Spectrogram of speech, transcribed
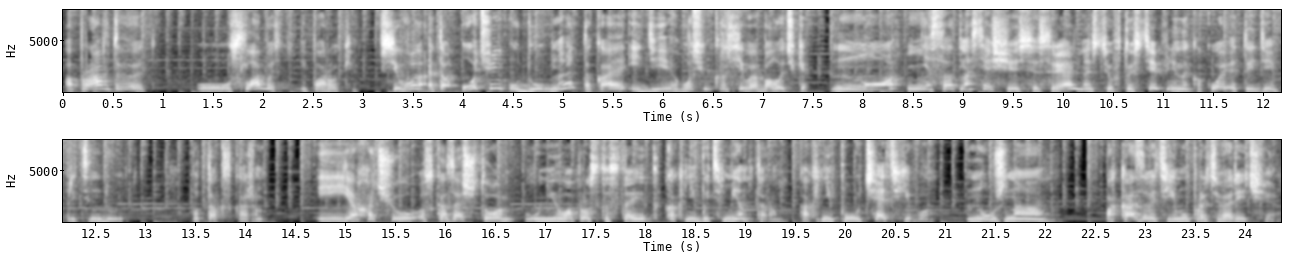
оправдывает слабость и пороки. Всего это очень удобная такая идея, в очень красивой оболочке, но не соотносящаяся с реальностью в той степени, на какой эта идея претендует. Вот так скажем. И я хочу сказать, что у нее вопрос-то стоит, как не быть ментором, как не поучать его. Нужно показывать ему противоречия.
